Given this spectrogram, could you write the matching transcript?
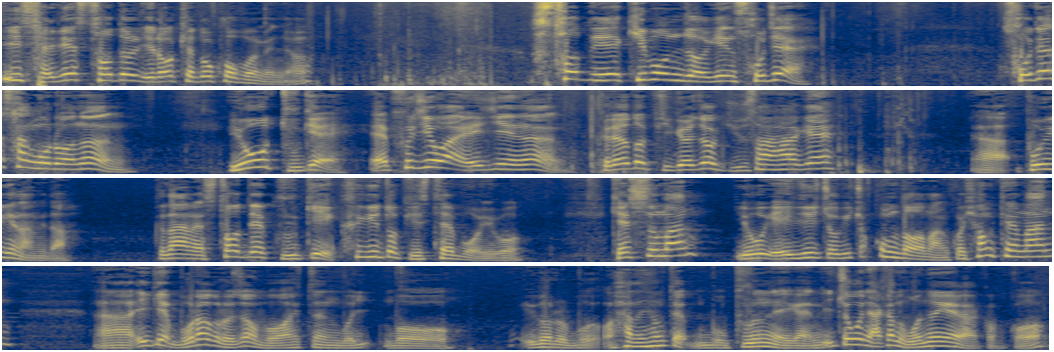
이 세 개 stud를 이렇게 놓고 보면요. stud의 기본적인 소재 소재상으로는 요 두 개, FG와 AG는 그래도 비교적 유사하게 아, 보이긴 합니다. 그 다음에 stud의 굵기, 크기도 비슷해 보이고, 개수만 요 AG 쪽이 조금 더 많고, 형태만, 아, 이게 뭐라 그러죠? 뭐, 하여튼, 뭐, 뭐, 이거를 뭐, 하는 형태, 뭐, 부르는 얘기가 있는데, 이쪽은 약간 원형에 가깝고,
